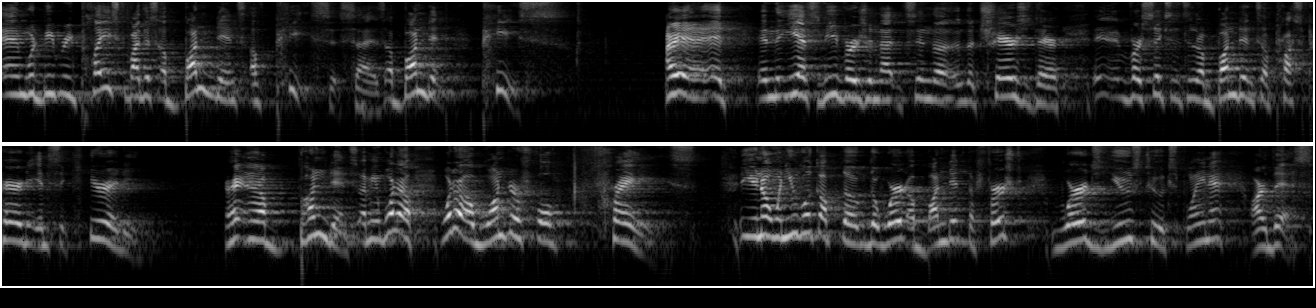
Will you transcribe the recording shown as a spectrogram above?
and would be replaced by this abundance of peace, it says. Abundant peace. Right? In the ESV version that's in the, in the chairs there, Eh, verse 6 it's an abundance of prosperity and security. Right? An abundance. I mean, what a, what a wonderful phrase. You know, when you look up the, the word abundant, the first words used to explain it are this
